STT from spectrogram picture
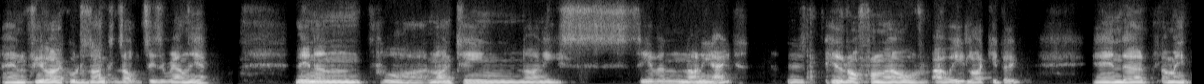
and a few local design consultancies around there. Then in oh, 1997, 98, headed off on the old OE like you do. And uh, I mean,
